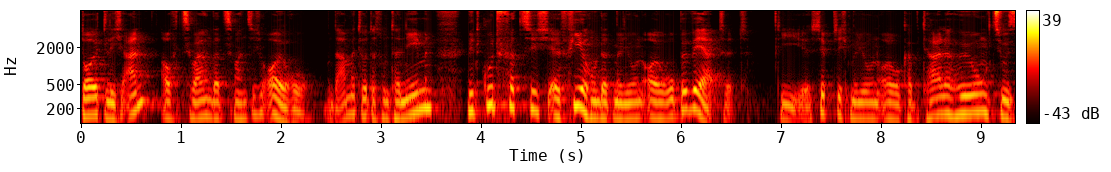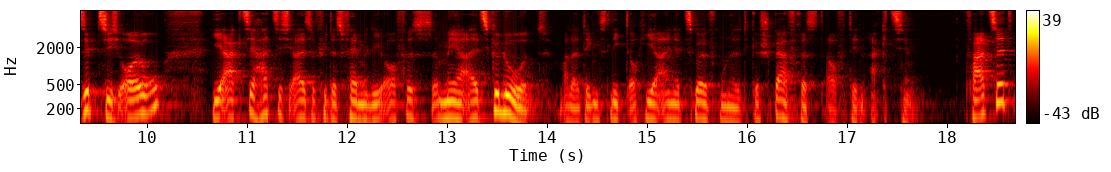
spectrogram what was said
deutlich an auf 220 Euro. Und damit wird das Unternehmen mit gut 40, äh, 400 Millionen Euro bewertet. Die 70 Millionen Euro Kapitalerhöhung zu 70 Euro die Aktie hat sich also für das Family Office mehr als gelohnt. Allerdings liegt auch hier eine zwölfmonatige Sperrfrist auf den Aktien. Fazit.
